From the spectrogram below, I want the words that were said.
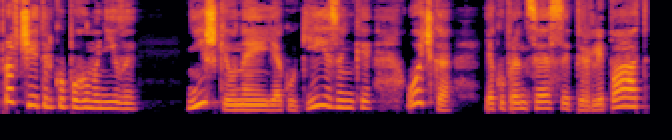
Про вчительку погомоніли. Ніжки у неї, як у кізоньки, очка, як у принцеси, пірліпат,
